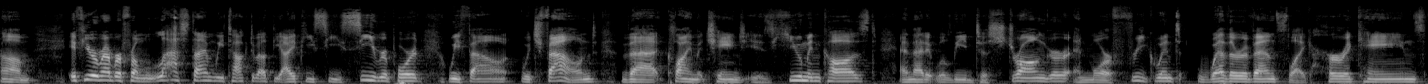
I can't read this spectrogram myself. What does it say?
Um, if you remember from last time, we talked about the IPCC report, we found which found that climate change is human caused and that it will lead to stronger and more frequent weather events like hurricanes,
